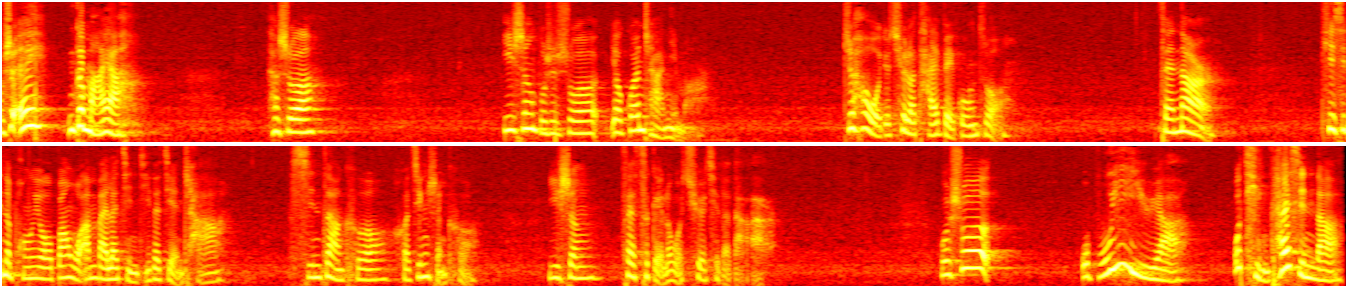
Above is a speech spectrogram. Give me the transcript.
我说：“哎，你干嘛呀？”他说：“医生不是说要观察你吗？”之后我就去了台北工作，在那儿，贴心的朋友帮我安排了紧急的检查，心脏科和精神科，医生再次给了我确切的答案。我说，我不抑郁啊，我挺开心的，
